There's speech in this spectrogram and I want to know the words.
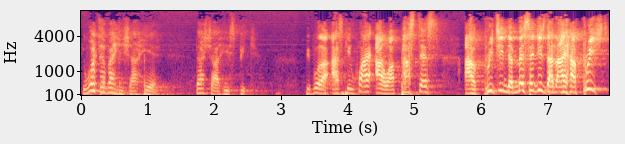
whatever he shall hear, that shall he speak. People are asking why our pastors are preaching the messages that I have preached.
